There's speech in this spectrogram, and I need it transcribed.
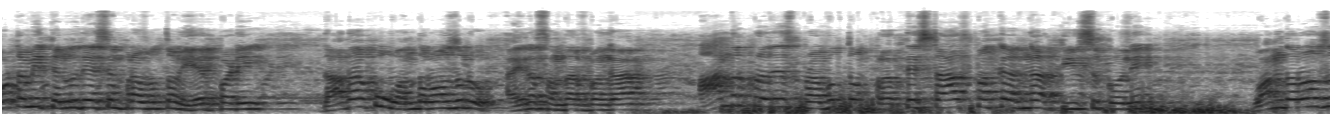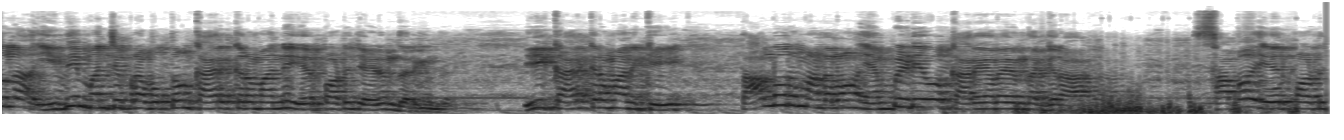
కూటమి తెలుగుదేశం ప్రభుత్వం ఏర్పడి దాదాపు వంద రోజులు అయిన సందర్భంగా ఆంధ్రప్రదేశ్ ప్రభుత్వం ప్రతిష్టాత్మకంగా తీసుకొని వంద రోజుల ఇది మంచి ప్రభుత్వం కార్యక్రమాన్ని ఏర్పాటు చేయడం జరిగింది. ఈ కార్యక్రమానికి తాళ్ళూరు మండలం ఎంపీడీఓ కార్యాలయం దగ్గర సభ ఏర్పాటు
